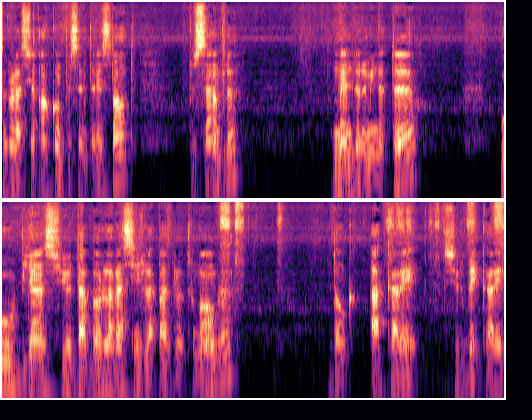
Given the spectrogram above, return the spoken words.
une relation encore plus intéressante, plus simple, même dénominateur, ou bien sûr d'abord la racine, je la passe de l'autre membre, donc a carré sur b carré,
